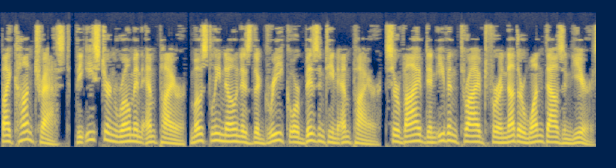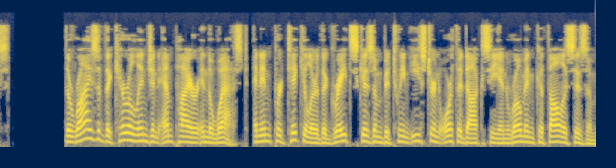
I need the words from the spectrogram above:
By contrast, the Eastern Roman Empire, mostly known as the Greek or Byzantine Empire, survived and even thrived for another 1,000 years. The rise of the Carolingian Empire in the West, and in particular the Great Schism between Eastern Orthodoxy and Roman Catholicism,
